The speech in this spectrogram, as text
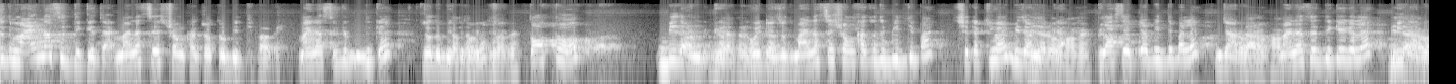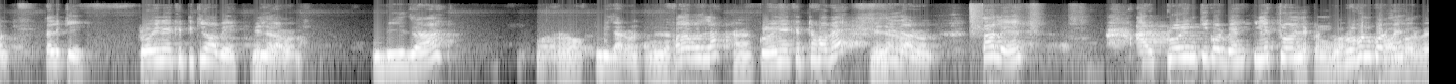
যদি মাইনাসের দিকে যায় মাইনাসের সংখ্যা যত বৃদ্ধি পাবে মাইনাসের দিকে যত বৃদ্ধি পাবে। তত বিজারণ ওইটা যদি মাইনাসের সংখ্যা যদি বৃদ্ধি পায় সেটা কি হয়? বিজারণ হবে। প্লাসেরটা বৃদ্ধি পেলে জারণ। মাইনাসের দিকে গেলে বিজারণ। তাহলে কি? ক্লোরিনের ক্ষেত্রে কি হবে? বিজারণ। বিজা বিজারণ। কথা বুঝলা? হ্যাঁ। ক্লোরিনের ক্ষেত্রে হবে বিজারণ। বিজারণ। তাহলে আর ক্লোরিন কি করবে? ইলেকট্রন ইলেকট্রন গ্রহণ গ্রহণ করবে।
